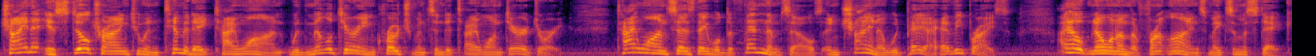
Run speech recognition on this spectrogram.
China is still trying to intimidate Taiwan with military encroachments into Taiwan territory. Taiwan says they will defend themselves, and China would pay a heavy price. I hope no one on the front lines makes a mistake.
